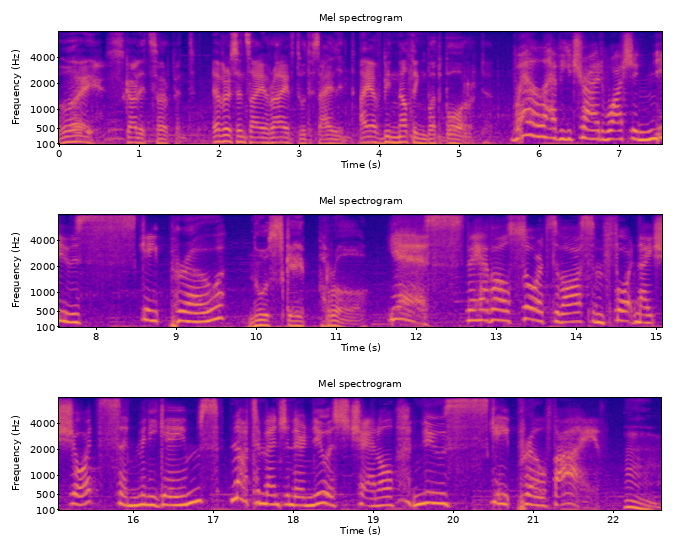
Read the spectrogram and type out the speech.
Oi, Scarlet Serpent. Ever since I arrived to this island, I have been nothing but bored. Well, have you tried watching Newscape Pro? Newscape Pro. Yes, they have all sorts of awesome Fortnite shorts and mini games. Not to mention their newest channel, Newscape Pro 5. Hmm,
